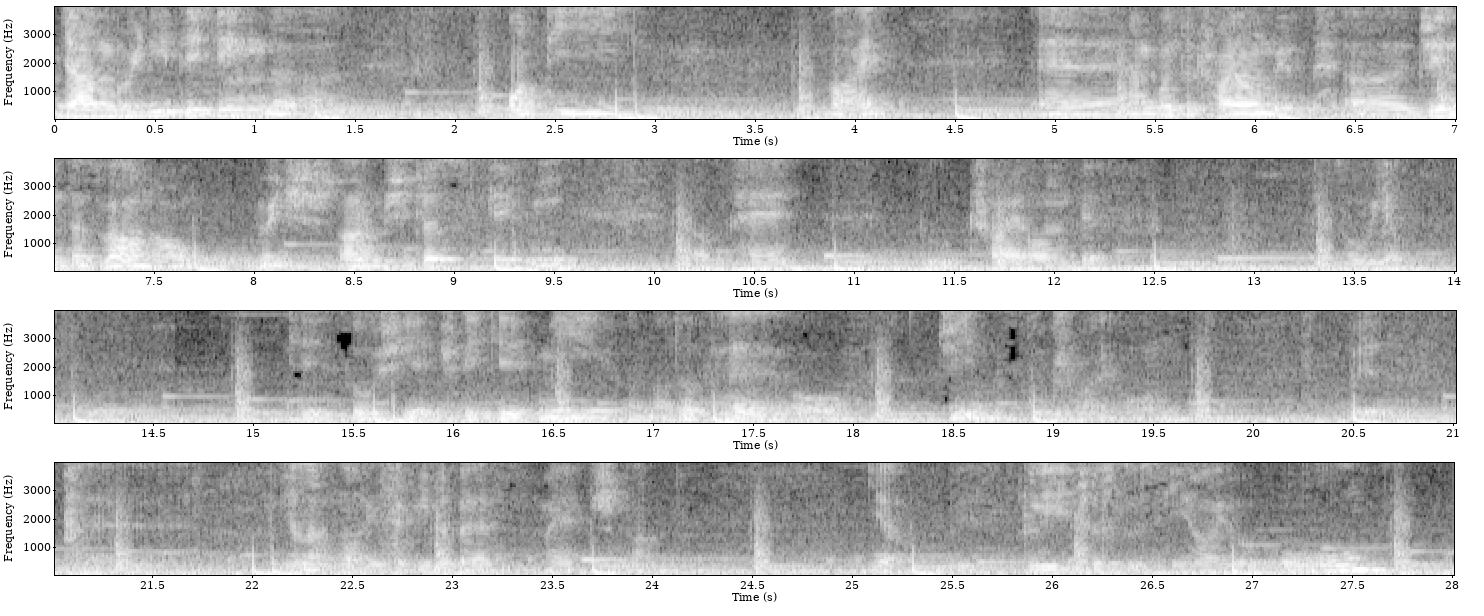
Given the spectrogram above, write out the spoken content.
yeah, I'm really taking the sporty vibe and I'm going to try on with uh, jeans as well now which um, she just gave me a pair to try on with. So yeah. Okay, so she actually gave me another pair of jeans to try on with. And okay, that's not exactly the best match, but yeah, basically just to see how it will go.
